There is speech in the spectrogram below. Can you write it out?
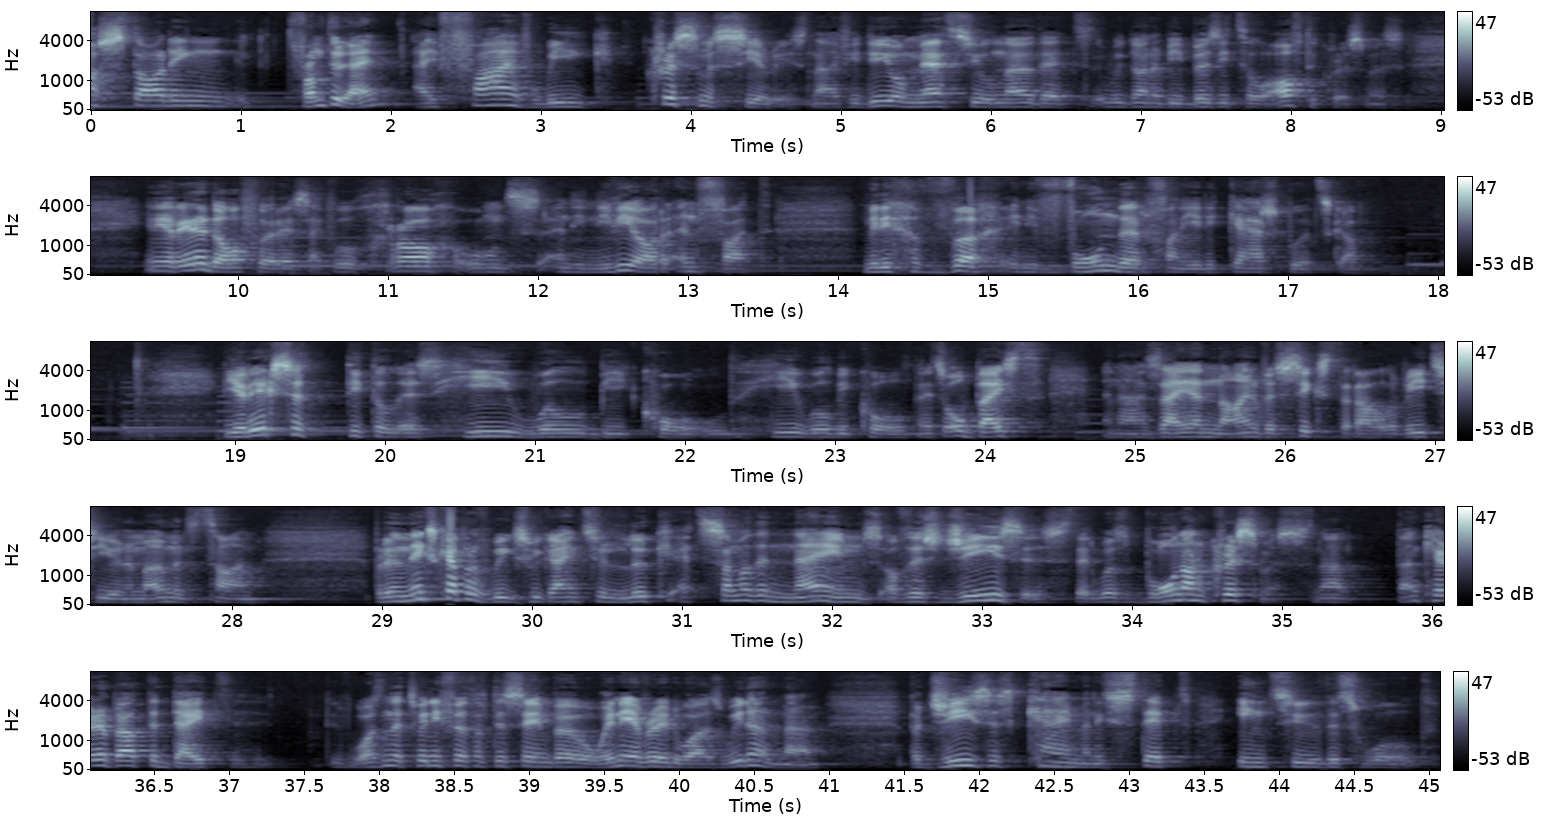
Are starting from today a five week Christmas series. Now, if you do your maths, you'll know that we're going to be busy till after Christmas. En die rede daarvoor is ek wil graag ons in die nuwe jaar invat met die gewig en die wonder van hierdie Kersboodskap. Die reeks se titel is He will be called. He will be called. And it's all based in Isaiah 9 verse 6 that I'll read to you in a moment's time. But in the next couple of weeks, we're going to look at some of the names of this Jesus that was born on Christmas. Now, don't care about the date. It wasn't the 25th of December or whenever it was. We don't know. But Jesus came and he stepped into this world.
